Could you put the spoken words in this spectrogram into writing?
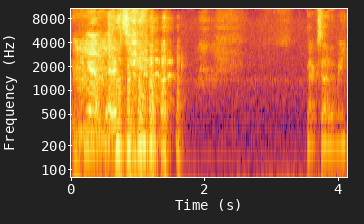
Yeah, there's. backside of me.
